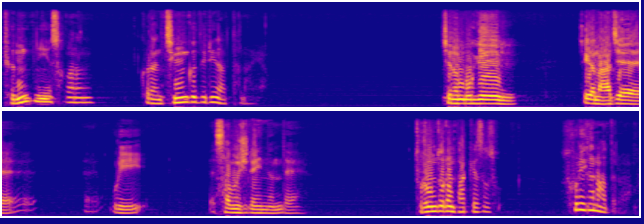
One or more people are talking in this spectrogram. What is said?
든든히 서가는 그런 증거들이 나타나요. 지난 목요일 제가 낮에 우리 사무실에 있는데 두런두런 밖에서 소, 소리가 나더라고요.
